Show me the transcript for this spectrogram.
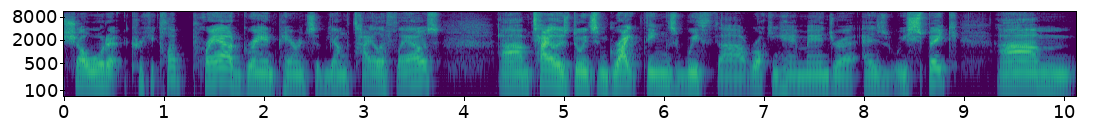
Shoalwater Cricket Club, proud grandparents of young Taylor Flowers. Um, Taylor's doing some great things with uh, Rockingham Mandurah as we speak. Um,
